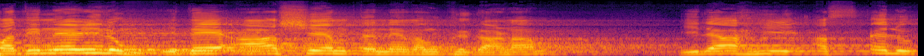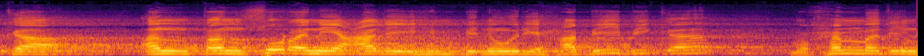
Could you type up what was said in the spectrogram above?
പതിനേഴിലും ഇതേ ആശയം തന്നെ നമുക്ക് കാണാം. ഇലാഹി അസ്അലുക അൻ തൻസുറനി അലിഹിം ബിനൂരി ഹബീബിക മുഹമ്മദിൻ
